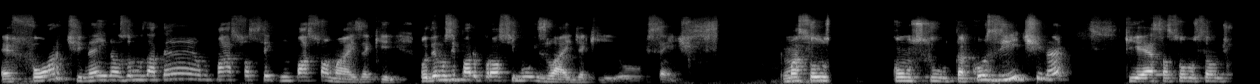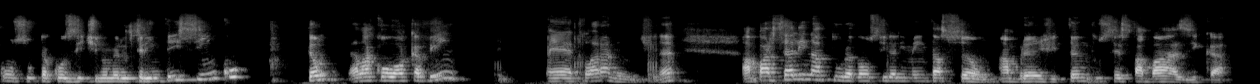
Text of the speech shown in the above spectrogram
é forte, né? E nós vamos dar até um passo a, um passo a mais aqui. Podemos ir para o próximo slide aqui, o Vicente. Uma solução consulta COSIT, né? Que é essa solução de consulta COSIT número 35. Então, ela coloca bem é, claramente, né? A parcela in natura do auxílio alimentação abrange tanto cesta básica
